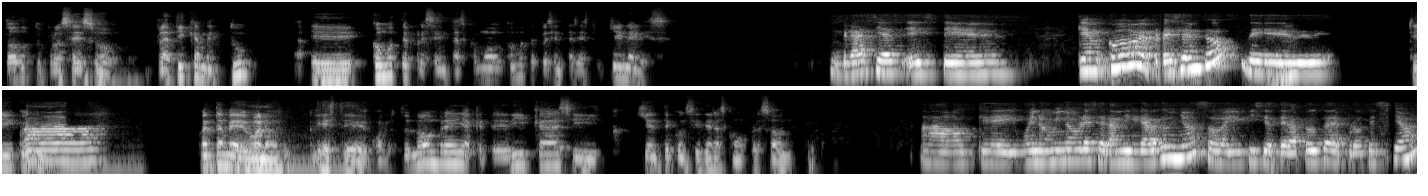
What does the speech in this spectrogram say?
todo tu proceso. Platícame tú, eh, ¿cómo te presentas? ¿Cómo, ¿Cómo te presentarías tú? ¿Quién eres? Gracias. Este, ¿Cómo me presento? De, Sí, cuéntame. Ah. Cuéntame, bueno, este, cuál es tu nombre, a qué te dedicas y quién te consideras como persona. Ah, ok. Bueno, mi nombre es Erandi Garduño, soy fisioterapeuta de profesión.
